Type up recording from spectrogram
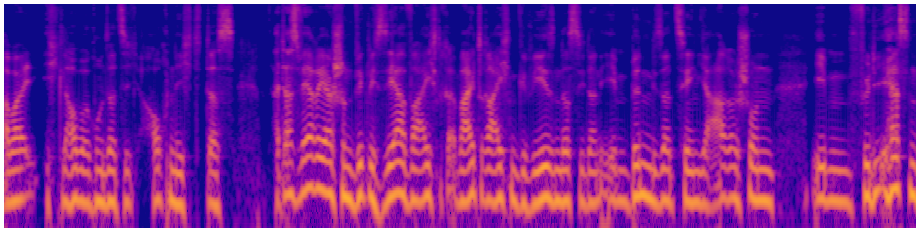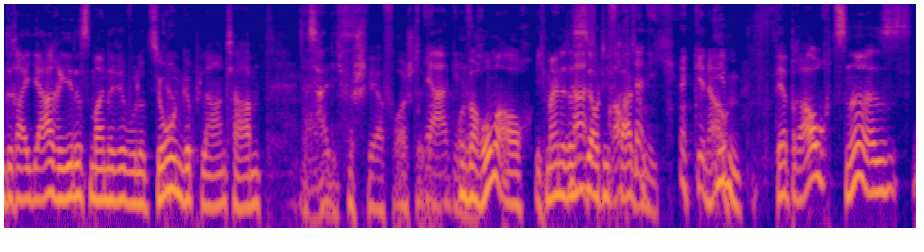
Aber ich glaube grundsätzlich auch nicht, dass das wäre ja schon wirklich sehr weit, weitreichend gewesen, dass sie dann eben binnen dieser zehn Jahre schon eben für die ersten drei Jahre jedes Mal eine Revolution ja. geplant haben. Das halte ich für schwer vorstellbar. Ja, genau. Und warum auch? Ich meine, das ja, ist ja auch die Frage. Ja nicht. genau. Eben, wer braucht's, ne? Also ist,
